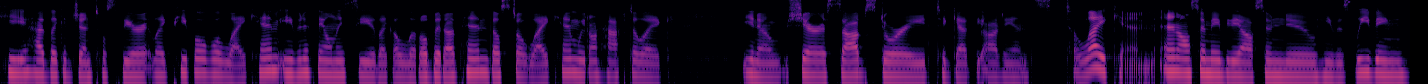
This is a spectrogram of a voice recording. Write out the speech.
he had like a gentle spirit. Like people will like him even if they only see like a little bit of him, they'll still like him. We don't have to like you know, share a sob story to get the audience to like him. And also maybe they also knew he was leaving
